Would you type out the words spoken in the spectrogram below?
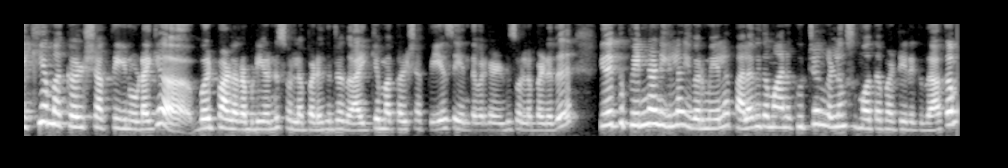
ஐக்கிய மக்கள் சக்தியினுடைய வேட்பாளர் அப்படி என்று சொல்லப்படுகின்றது. ஐக்கிய மக்கள் சக்தியை சேர்ந்தவர்கள் என்று சொல்லப்படுது. இதற்கு பின்னணியில இவர் மேல பலவிதமான குற்றங்களும் சுமத்தப்பட்டிருக்கு. சுமத்தப்பட்டிருக்கிறதாக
